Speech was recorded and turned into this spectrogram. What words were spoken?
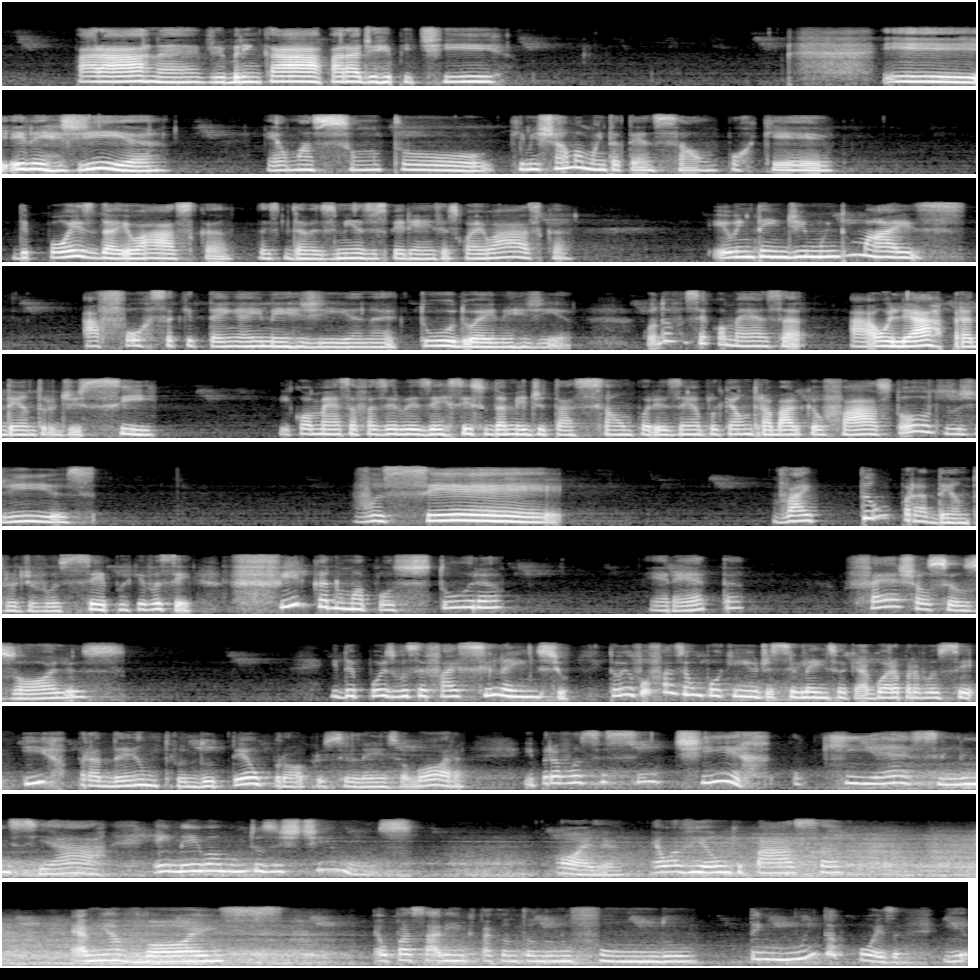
parar né? de brincar, parar de repetir. E energia é um assunto que me chama muita atenção, porque depois da ayahuasca, das, das minhas experiências com a ayahuasca, eu entendi muito mais a força que tem a energia, né? Tudo é energia. Quando você começa a olhar para dentro de si e começa a fazer o exercício da meditação, por exemplo, que é um trabalho que eu faço todos os dias, você vai tão para dentro de você, porque você fica numa postura ereta, fecha os seus olhos e depois você faz silêncio. Então eu vou fazer um pouquinho de silêncio aqui agora para você ir para dentro do teu próprio silêncio agora e para você sentir o que é silenciar em meio a muitos estímulos. Olha, é o avião que passa é a minha voz, é o passarinho que está cantando no fundo. Tem muita coisa,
